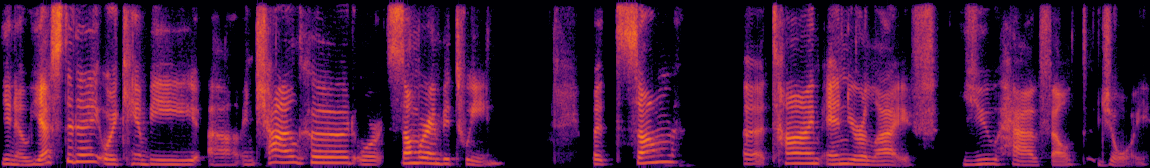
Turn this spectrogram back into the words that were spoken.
you know, yesterday, or it can be uh, in childhood, or somewhere in between. But some uh, time in your life, you have felt joy.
